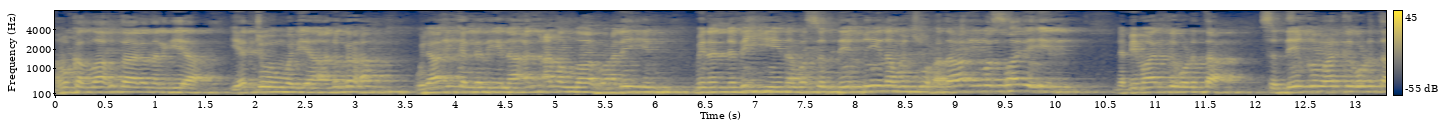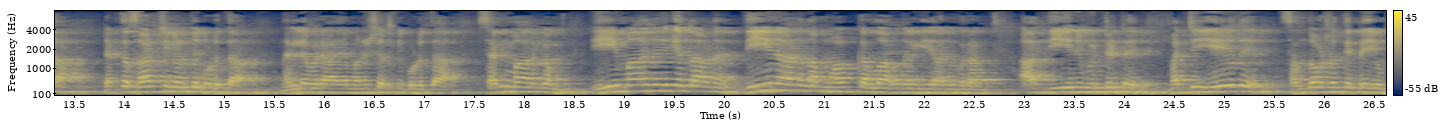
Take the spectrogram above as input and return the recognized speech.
നമുക്ക് അള്ളാഹു താര നൽകിയ ഏറ്റവും വലിയ അനുഗ്രഹം ഉലായിക്കല്ലദീന الله അലൈഹിം من النبيين والصديقين والشهداء والصالحين. നബിമാർക്ക് കൊടുത്ത സിദ്ദീഖുമാർക്ക് കൊടുത്ത രക്തസാക്ഷികൾക്ക് കൊടുത്ത നല്ലവരായ മനുഷ്യർക്ക് കൊടുത്ത സന്മാർഗം ഈമാന് എന്നാണ് ദീനാണ് നമുക്ക് അള്ളാഹു നൽകിയ അനുഗ്രഹം. ആ ദീന് വിട്ടിട്ട് മറ്റ് ഏത് സന്തോഷത്തിന്റെയും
